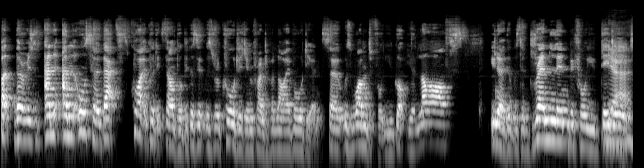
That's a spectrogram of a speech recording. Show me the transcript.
but there is and and also that's quite a good example because it was recorded in front of a live audience. So it was wonderful. You got your laughs. You know there was adrenaline before you did yeah. it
